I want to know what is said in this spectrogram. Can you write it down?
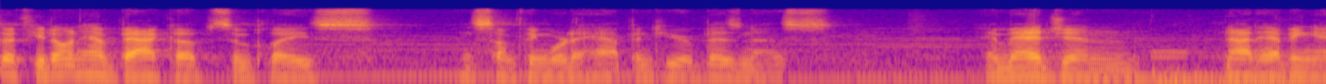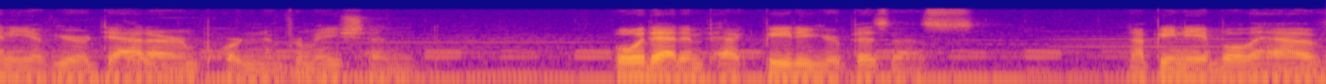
So if you don't have backups in place and something were to happen to your business, imagine not having any of your data or important information. What would that impact be to your business? Not being able to have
